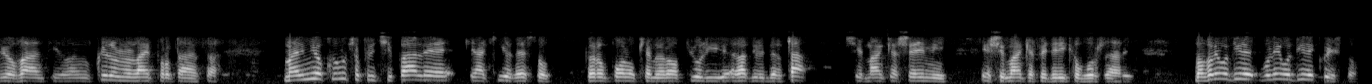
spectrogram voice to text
più avanti, quello non ha importanza. Ma il mio crucio principale, che anch'io adesso per un po' lo chiamerò più Radio Libertà, se manca Semi e se manca Federico Borsari. Ma volevo dire, volevo dire questo,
